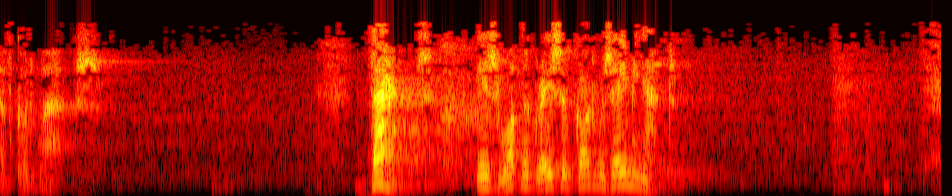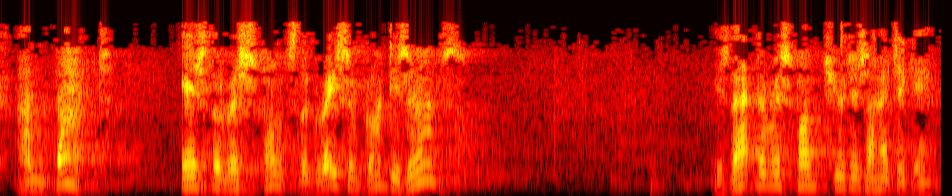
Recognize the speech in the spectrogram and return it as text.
of good works. That is what the grace of God was aiming at. And that is the response the grace of God deserves. Is that the response you desire to give?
